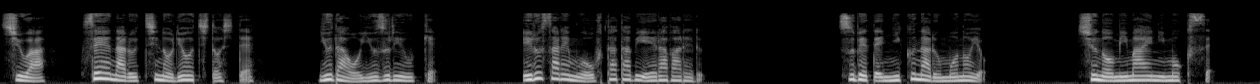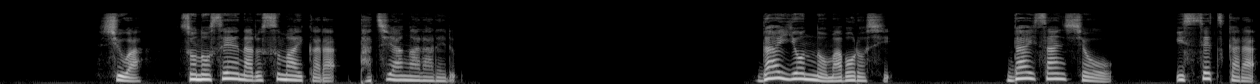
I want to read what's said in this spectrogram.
主は聖なる地の領地としてユダを譲り受け、エルサレムを再び選ばれる。すべて肉なる者よ。主の見前に目せ。主はその聖なる住まいから立ち上がられる。第四の幻。第三章、一節から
